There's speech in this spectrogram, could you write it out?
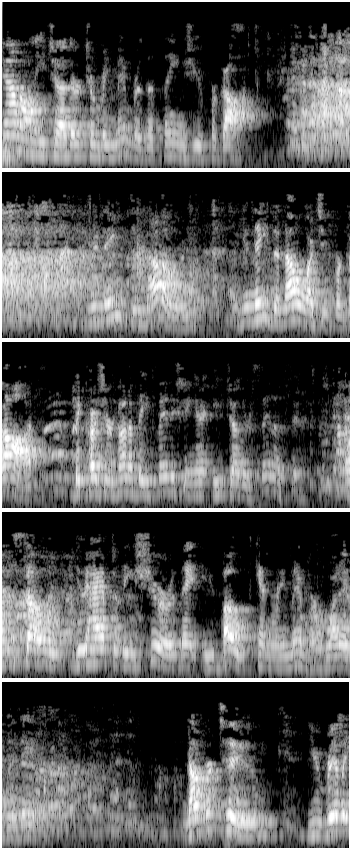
count on each other to remember the things you forgot. you need to know, you need to know what you forgot because you're going to be finishing each other's sentences. And so you have to be sure that you both can remember whatever it is. Number two, you really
